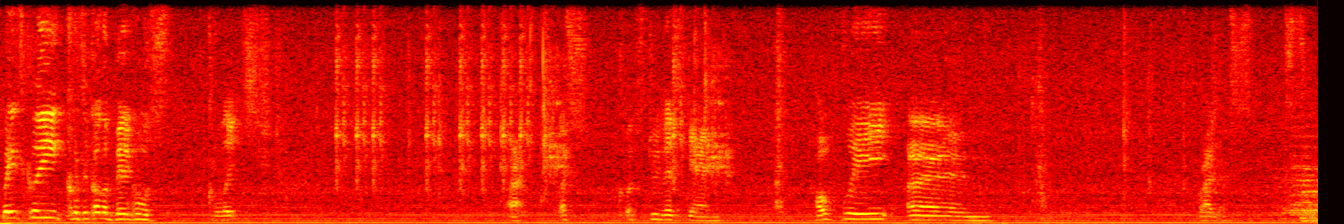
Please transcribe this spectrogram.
basically because I got the vehicles glitched. Alright, let's let's do this again. Hopefully, um, right, let's, let's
